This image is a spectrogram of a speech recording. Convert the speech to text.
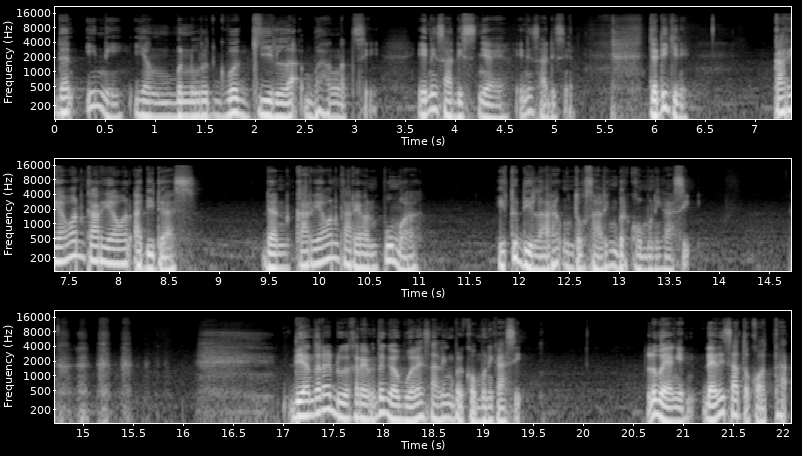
Dan ini yang menurut gue gila banget sih. Ini sadisnya ya, ini sadisnya. Jadi gini, karyawan-karyawan Adidas dan karyawan-karyawan Puma itu dilarang untuk saling berkomunikasi. di antara dua karyawan itu gak boleh saling berkomunikasi. Lu bayangin, dari satu kota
